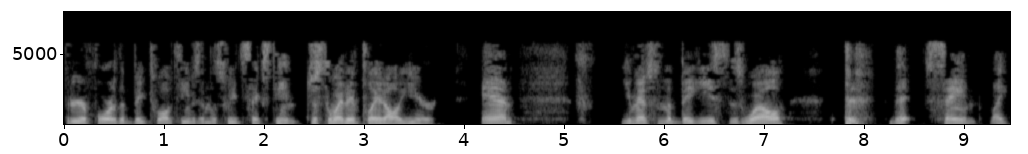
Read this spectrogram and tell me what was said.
three or four of the Big 12 teams in the Sweet 16, just the way they've played all year. And you mentioned the Big East as well. that same, like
